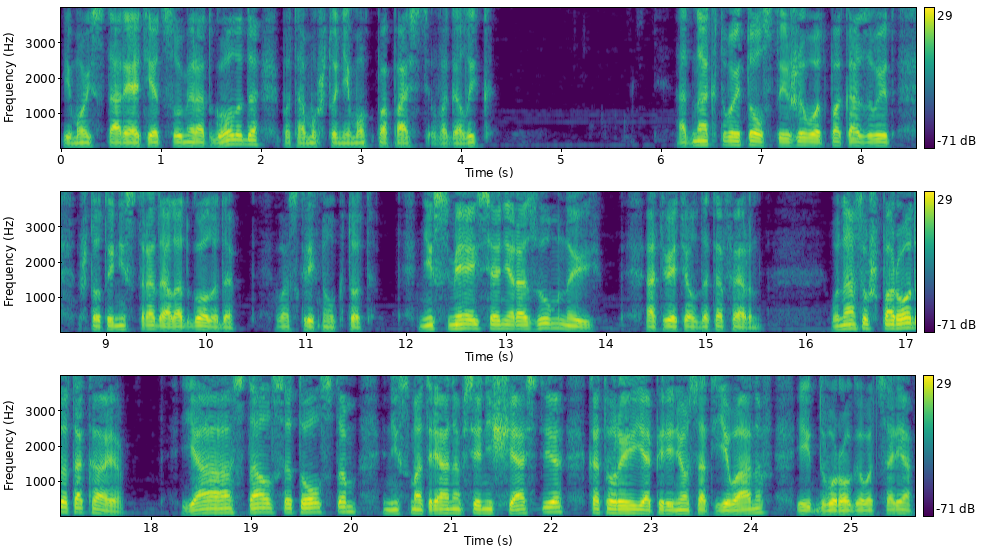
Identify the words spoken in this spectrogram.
и мой старый отец умер от голода, потому что не мог попасть в Агалык. Однако твой толстый живот показывает, что ты не страдал от голода, — воскликнул кто-то. — Не смейся, неразумный, — ответил Датаферн. — У нас уж порода такая. Я остался толстым, несмотря на все несчастья, которые я перенес от Иванов и двурогого царя.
